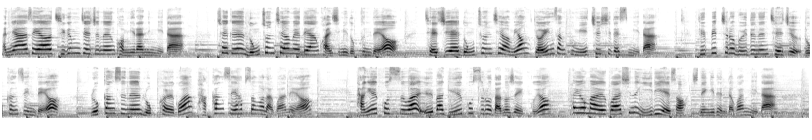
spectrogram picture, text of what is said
안녕하세요. 지금 제주는 권미란입니다. 최근 농촌 체험에 대한 관심이 높은데요. 제주의 농촌 체험형 여행 상품이 출시됐습니다. 귤빛으로 물드는 제주 로캉스인데요. 로캉스는 로컬과 바캉스의 합성어라고 하네요. 당일 코스와 1박 2일 코스로 나눠져 있고요. 하효마을과 신흥 1리에서 진행이 된다고 합니다.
